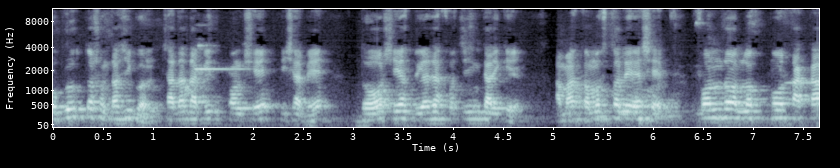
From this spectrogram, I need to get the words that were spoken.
উপরোক্ত সন্ত্রাসীগণ চাঁদা দাবির অংশে হিসাবে দশ এক দুই হাজার পঁচিশ তারিখে আমার কর্মস্থলে এসে পনেরো লক্ষ টাকা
